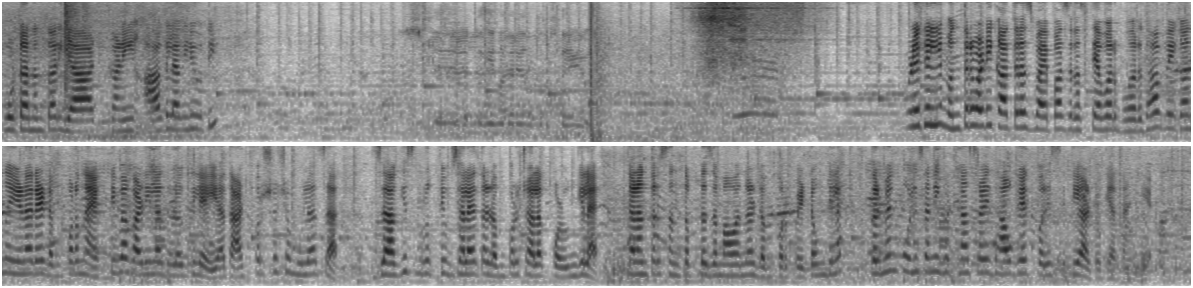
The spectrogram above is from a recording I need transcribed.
स्फोटानंतर या ठिकाणी आग लागली होती. पुण्यातील मंतरवाडी कात्रज बायपास रस्त्यावर भरधाव वेगानं येणाऱ्या डंपरनं ऍक्टिव्हा गाडीला धडक दिली आहे. यात आठ वर्षाच्या मुलाचा जागीच मृत्यू झालाय तर डंपर चालक पळून गेलाय. त्यानंतर संतप्त जमावानं डंपर पेटवून दिला. दरम्यान पोलिसांनी घटनास्थळी धाव घेत परिस्थिती आटोक्यात आणली आहे.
